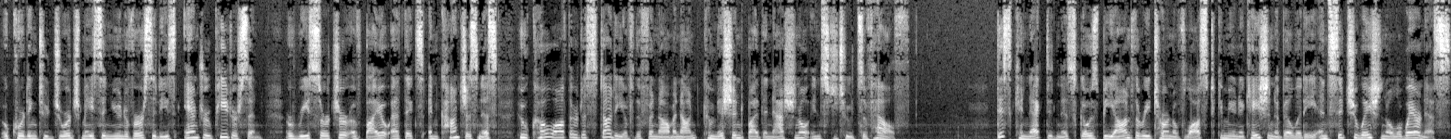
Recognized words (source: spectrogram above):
according to George Mason University's Andrew Peterson, a researcher of bioethics and consciousness who co authored a study of the phenomenon commissioned by the National Institutes of Health. This connectedness goes beyond the return of lost communication ability and situational awareness.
